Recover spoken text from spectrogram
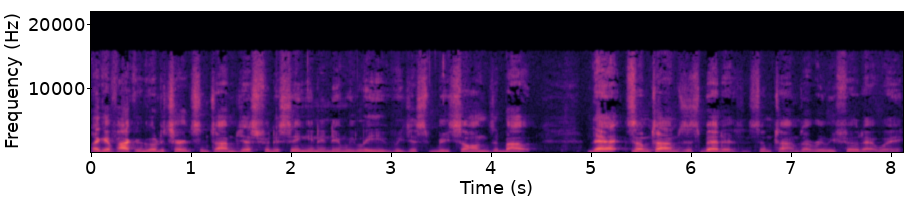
Like if I could go to church sometime just for the singing and then we leave, we just read songs about that. Sometimes it's better. Sometimes I really feel that way.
